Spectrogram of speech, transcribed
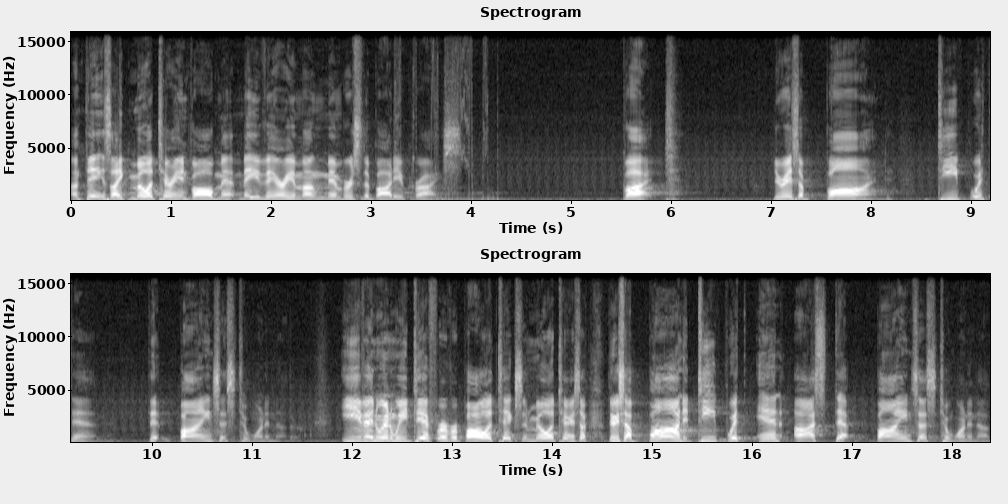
on things like military involvement may vary among members of the body of Christ. But there is a bond deep within that binds us to one another. Even when we differ over politics and military and stuff, there's a bond deep within us that binds us to one another.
